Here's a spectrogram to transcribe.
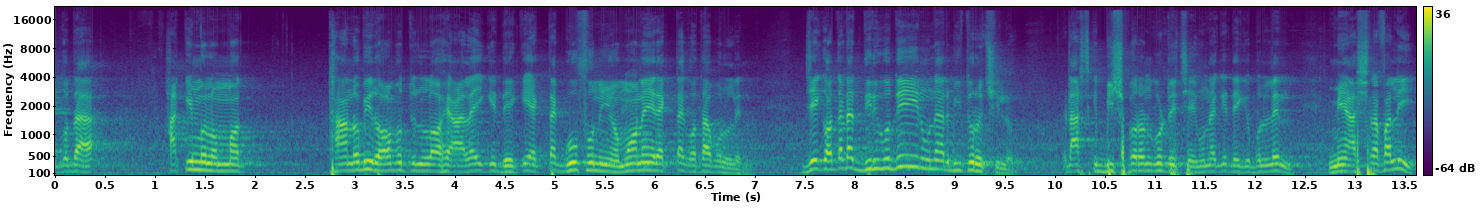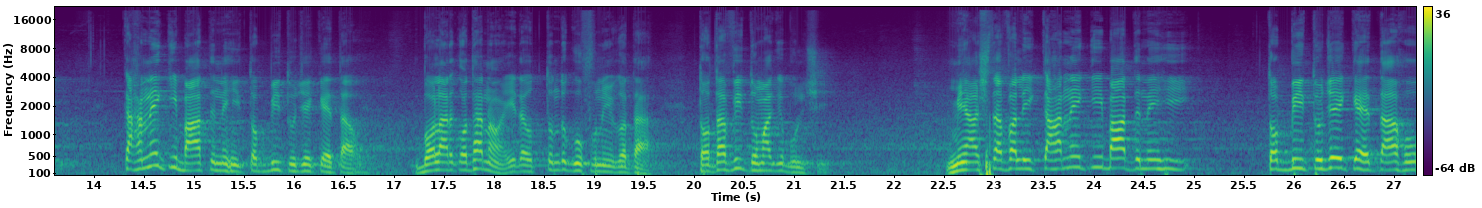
একদা হাকিম মোহাম্মদ থানবী রহমতুল্লাহ আলাইকে ডেকে একটা গোপনীয় মনের একটা কথা বললেন। যে কথাটা দীর্ঘদিন উনার ভিতরে ছিল, এটা আজকে বিস্ফোরণ ঘটেছে, উনাকে ডেকে বললেন মেয়ে আশরাফ আলী কাহানে কি বাত নেই, তব্বি তুজে কেতাও বলার কথা নয়, এটা অত্যন্ত গোপনীয় কথা। তথাপি তোমাকে বলছি মেয়ে আশরাফ আলী কাহানে কি বাত নেই, তব্বি তুজে কেতা হো?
